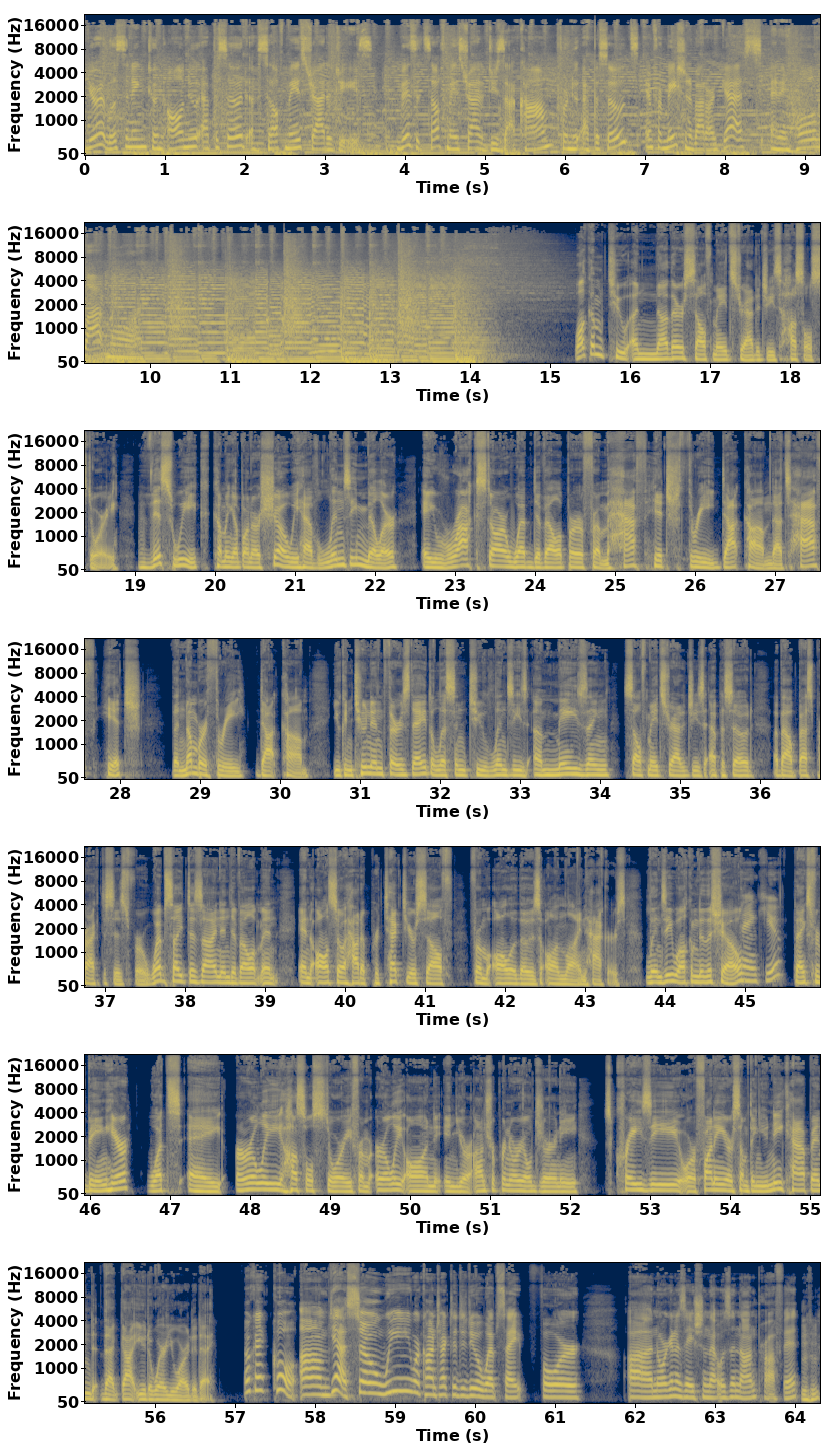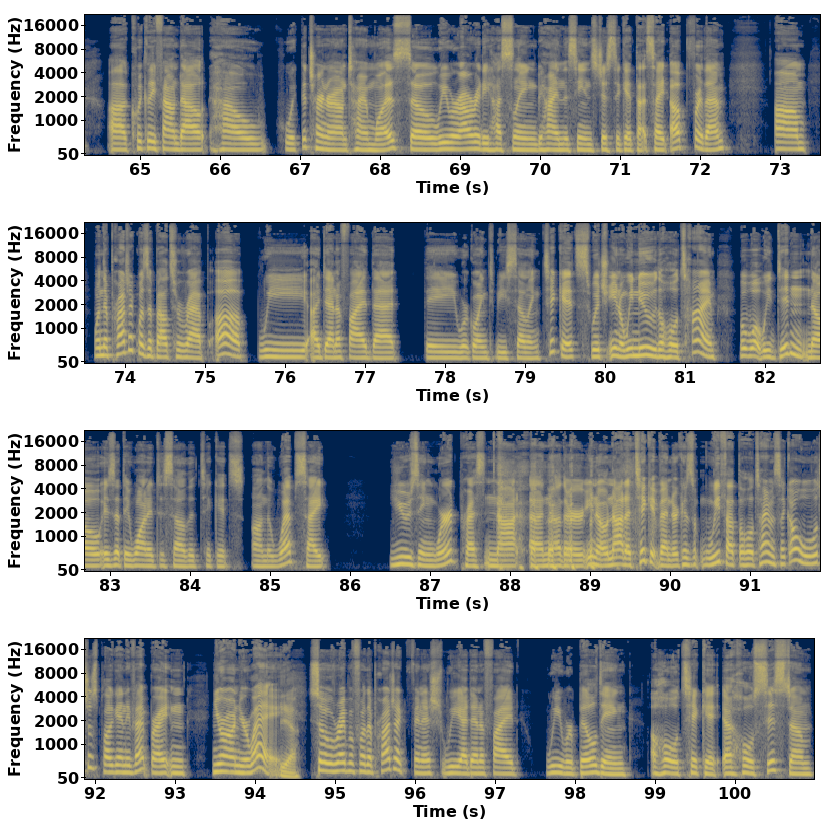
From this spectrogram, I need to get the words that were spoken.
You're listening to an all new episode of Self Made Strategies. Visit selfmadestrategies.com for new episodes, information about our guests, and a whole lot more. Welcome to another Self Made Strategies hustle story. This week, coming up on our show, we have Lindsay Miller, a rock star web developer from halfhitch3.com. That's halfhitch, the number 3.com. You can tune in Thursday to listen to Lindsay's amazing Self Made Strategies episode about best practices for website design and development, and also how to protect yourself from all of those online hackers. Lindsay, welcome to the show. Thank you. Thanks for being here. What's a early hustle story from early on in your entrepreneurial journey? It's crazy or funny or something unique happened that got you to where you are today. Okay, cool. Um, yeah, so we were contracted to do a website for uh, an organization that was a nonprofit. Mhm. Uh, quickly found out how quick the turnaround time was, so we were already hustling behind the scenes just to get that site up for them. Um, when the project was about to wrap up, we identified that they were going to be selling tickets, which you know we knew the whole time. But what we didn't know is that they wanted to sell the tickets on the website using WordPress, not another, you know, not a ticket vendor. Because we thought the whole time it's like, oh, well, we'll just plug in Eventbrite and you're on your way. Yeah. So right before the project finished, we identified we were building a whole ticket, a whole system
